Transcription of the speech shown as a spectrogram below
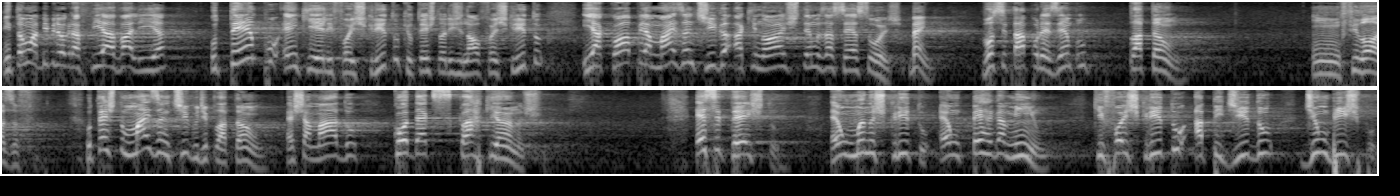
Então a bibliografia avalia o tempo em que ele foi escrito, que o texto original foi escrito, e a cópia mais antiga a que nós temos acesso hoje. Bem, vou citar, por exemplo, Platão, um filósofo. O texto mais antigo de Platão é chamado Codex Clarkianos. Esse texto é um manuscrito, é um pergaminho que foi escrito a pedido de um bispo.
